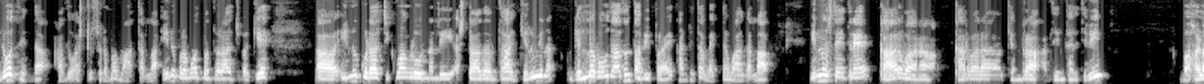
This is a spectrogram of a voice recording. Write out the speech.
ಇರೋದ್ರಿಂದ ಅದು ಅಷ್ಟು ಸುಲಭ ಮಾತಲ್ಲ. ಏನು ಪ್ರಮೋದ್ ಮಧ್ವರಾಜ್ ಬಗ್ಗೆ ಇನ್ನು ಕೂಡ ಚಿಕ್ಕಮಗಳೂರಿನಲ್ಲಿ ಅಷ್ಟಾದಂತಹ ಗೆಲುವಿನ, ಗೆಲ್ಲಬಹುದಾದಂತಹ ಅಭಿಪ್ರಾಯ ಖಂಡಿತ ವ್ಯಕ್ತವಾಗಲ್ಲ. ಇನ್ನು ಸ್ನೇಹಿತರೆ, ಕಾರವಾರ ಕಾರವಾರ ಕೇಂದ್ರ ಅಂತ ಏನ್ ಕರಿತೀವಿ? ಬಹಳ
